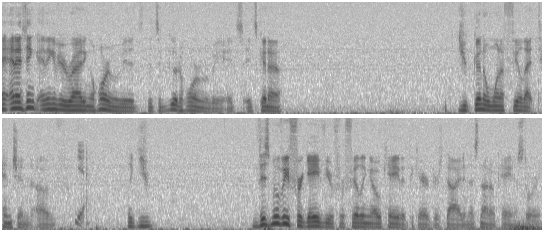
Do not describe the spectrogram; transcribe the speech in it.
And, and I think I think if you're writing a horror movie that's that's a good horror movie, it's it's gonna you're gonna want to feel that tension of Yeah, like you. This movie forgave you for feeling okay that the characters died, and that's not okay in a story.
